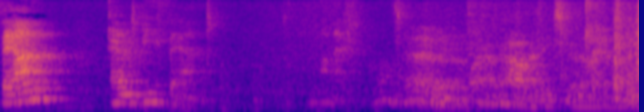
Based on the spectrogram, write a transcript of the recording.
Fan and be fanned. Amen.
